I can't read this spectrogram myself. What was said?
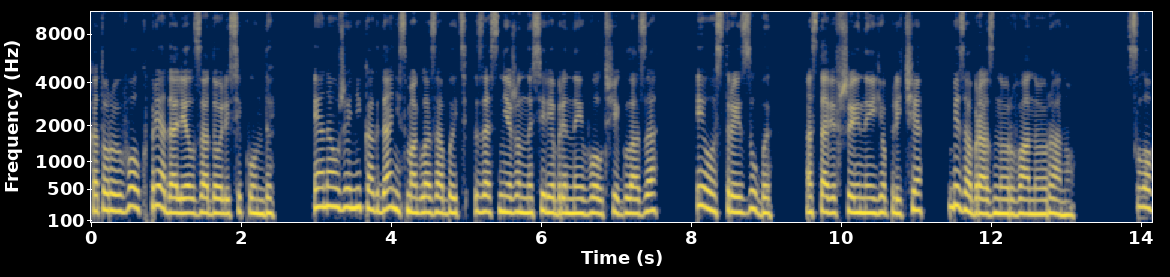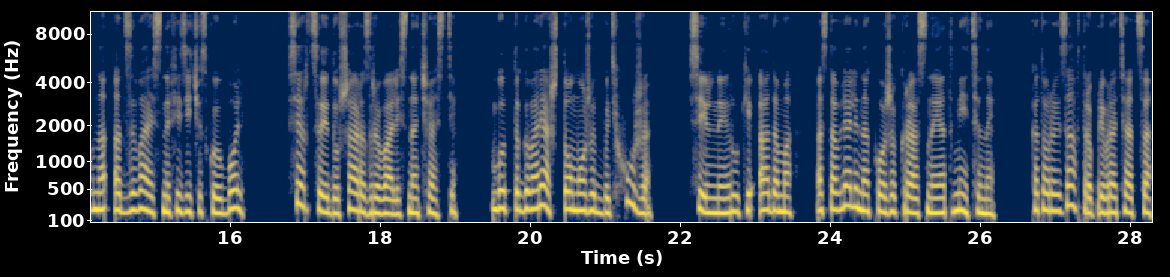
которую волк преодолел за доли секунды. И она уже никогда не смогла забыть заснеженно-серебряные волчьи глаза и острые зубы, оставившие на ее плече безобразную рваную рану. Словно отзываясь на физическую боль, сердце и душа разрывались на части. Будто говоря, что может быть хуже, сильные руки Адама оставляли на коже красные отметины, которые завтра превратятся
